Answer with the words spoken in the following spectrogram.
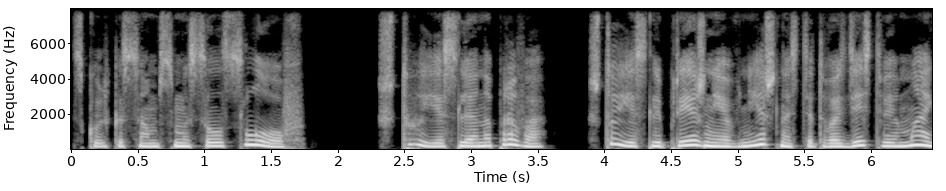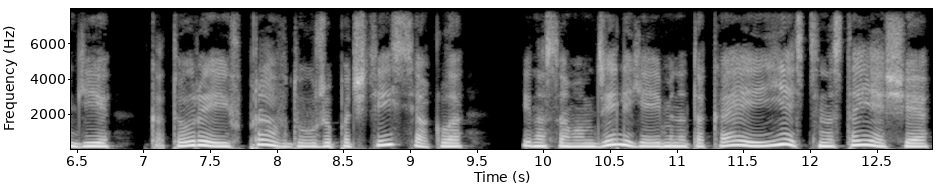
сколько сам смысл слов. Что, если она права? Что, если прежняя внешность — это воздействие магии, которая и вправду уже почти иссякла, и на самом деле я именно такая и есть настоящая?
